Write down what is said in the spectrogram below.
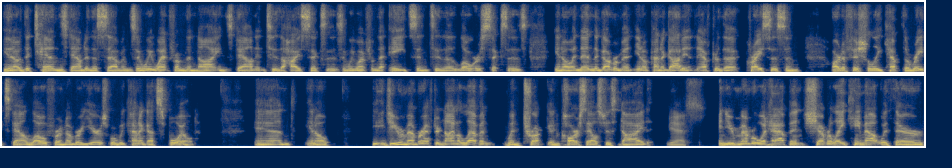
you know, the tens down to the sevens, and we went from the nines down into the high sixes, and we went from the eights into the lower sixes, you know, and then the government, you know, kind of got in after the crisis and artificially kept the rates down low for a number of years where we kind of got spoiled. And, you know, do you remember after 9 11 when truck and car sales just died? Yes. And you remember what happened? Chevrolet came out with their,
